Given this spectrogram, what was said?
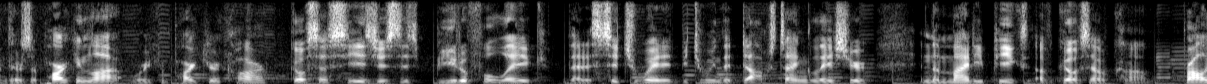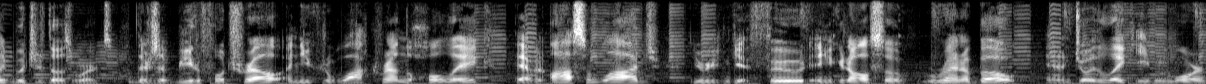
There's a parking lot where you can park your car. Gosau See is just this beautiful lake that is situated between the Dachstein Glacier and the mighty peaks of Gosau Kamm. Probably butchered those words. There's a beautiful trail and you can walk around the whole lake. They have an awesome lodge where you can get food and you can also rent a boat and enjoy the lake even more.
